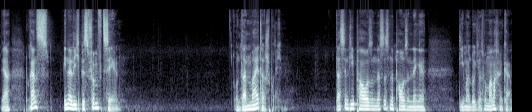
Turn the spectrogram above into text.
Ja, du kannst innerlich bis fünf zählen und dann weitersprechen. Das sind die Pausen, das ist eine Pausenlänge, die man durchaus mal machen kann.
